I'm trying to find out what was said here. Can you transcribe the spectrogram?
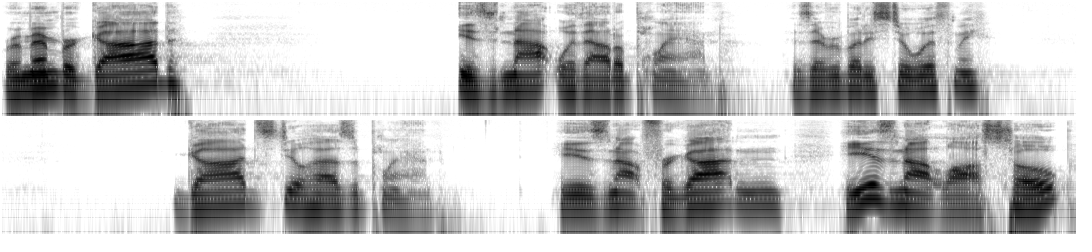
Remember, God is not without a plan. Is everybody still with me? God still has a plan. He is not forgotten, He has not lost hope.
